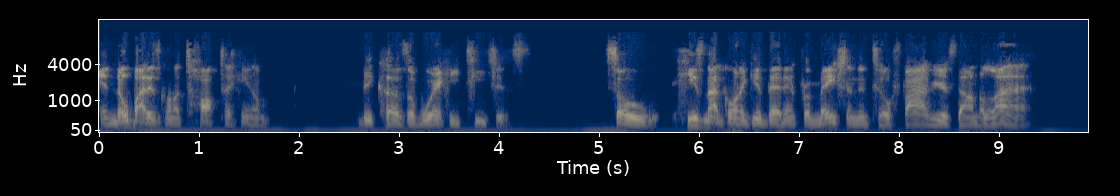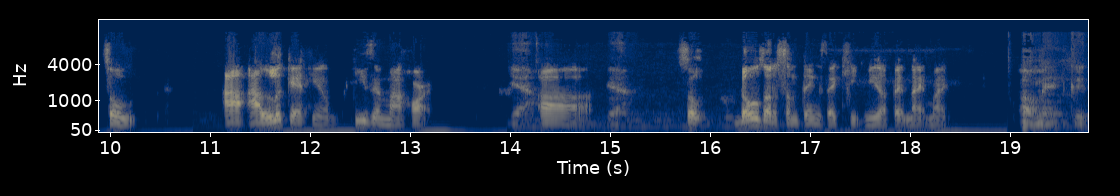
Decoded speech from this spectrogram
and nobody's going to talk to him because of where he teaches. So he's not going to give that information until five years down the line. So I, I look at him; he's in my heart. Yeah. Uh, yeah. So those are some things that keep me up at night, Mike. Oh man, good.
